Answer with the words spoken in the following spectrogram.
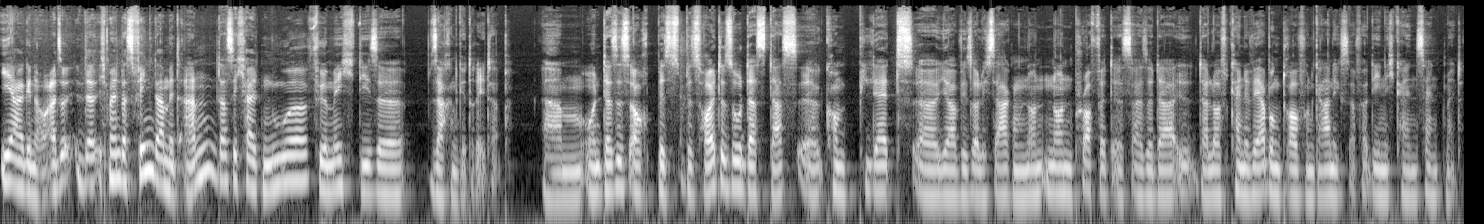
Ja, genau. Also ich meine, das fing damit an, dass ich halt nur für mich diese Sachen gedreht habe. Ähm, und das ist auch bis, bis heute so, dass das äh, komplett, äh, ja, wie soll ich sagen, Non-Profit ist. Also da, da läuft keine Werbung drauf und gar nichts, da verdiene ich keinen Cent mit.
